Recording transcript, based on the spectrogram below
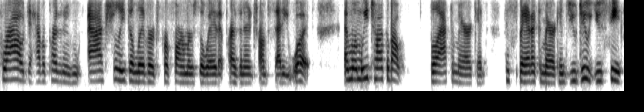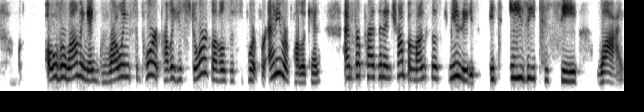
proud to have a president who actually delivered for farmers the way that President Trump said he would. And when we talk about black Americans, Hispanic Americans, you do. You see overwhelming and growing support, probably historic levels of support for any Republican and for President Trump amongst those communities. It's easy to see why.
